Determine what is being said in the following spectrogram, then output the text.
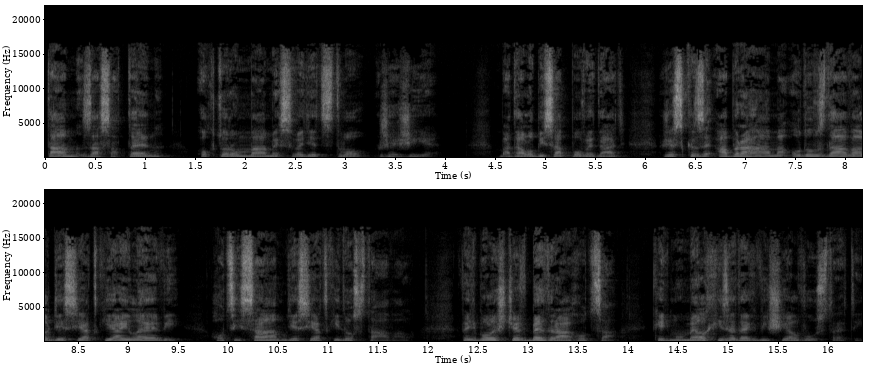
Tam zasa ten, o ktorom máme svedectvo, že žije. Ba by sa povedať, že skrze Abraháma odovzdával desiatky aj Lévy, hoci sám desiatky dostával veď bol ešte v bedrách otca, keď mu Melchizedek vyšiel v ústrety.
